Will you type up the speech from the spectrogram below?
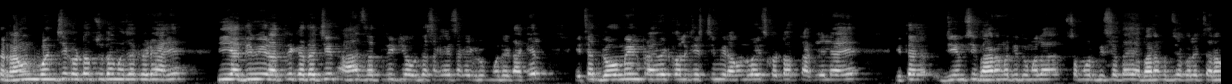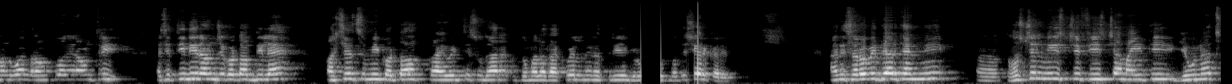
तर राऊंड वनचे कट ऑफ सुद्धा माझ्याकडे आहे. ही यादी मी रात्री कदाचित आज रात्री किंवा उद्या सकाळी सकाळी ग्रुपमध्ये टाकेल. याच्यात गव्हर्नमेंट प्रायव्हेट कॉलेजेसची मी राऊंड वाईज कट ऑफ टाकलेले आहे. इथं जीएमसी बारामती तुम्हाला समोर दिसत आहे. या बारामतीच्या कॉलेजचा राऊंड वन राऊंड टू आणि राऊंड थ्री असे तिन्ही राऊंडचे कट ऑफ दिले आहे. असेच मी कट ऑफ प्रायव्हेटचे सुधार तुम्हाला दाखवेल आणि रात्री ग्रुपमध्ये शेअर करेल. आणि सर्व विद्यार्थ्यांनी हॉस्टेल मीसची फीजच्या माहिती घेऊनच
